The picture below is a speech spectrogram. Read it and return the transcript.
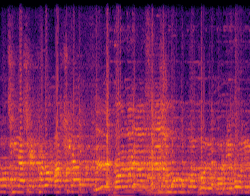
বুঝিয়া শেখর আসিয়া সুমধুর করে বলে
